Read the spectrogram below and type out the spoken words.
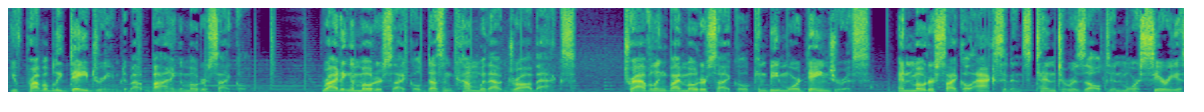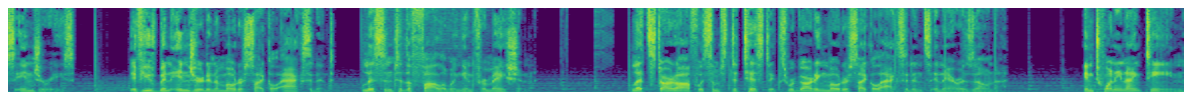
you've probably daydreamed about buying a motorcycle. Riding a motorcycle doesn't come without drawbacks. Traveling by motorcycle can be more dangerous, and motorcycle accidents tend to result in more serious injuries. If you've been injured in a motorcycle accident, Listen to the following information. Let's start off with some statistics regarding motorcycle accidents in Arizona. In 2019,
